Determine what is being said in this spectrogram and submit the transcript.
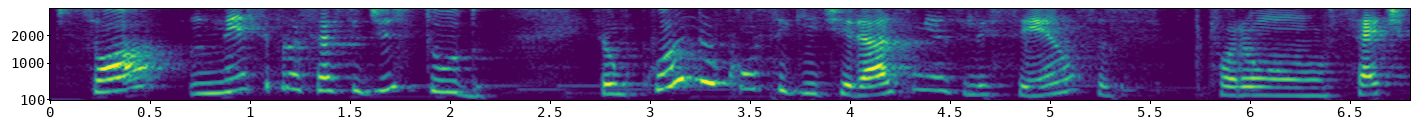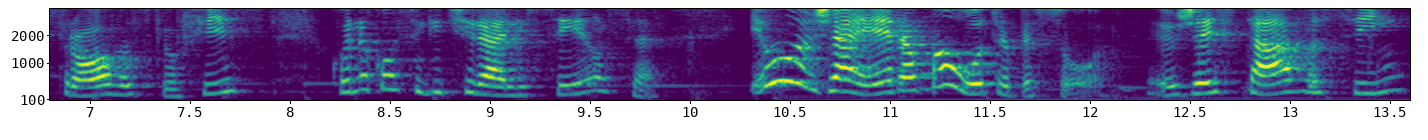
só nesse processo de estudo. Então, quando eu consegui tirar as minhas licenças, foram sete provas que eu fiz. Quando eu consegui tirar a licença, eu já era uma outra pessoa. Eu já estava assim.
